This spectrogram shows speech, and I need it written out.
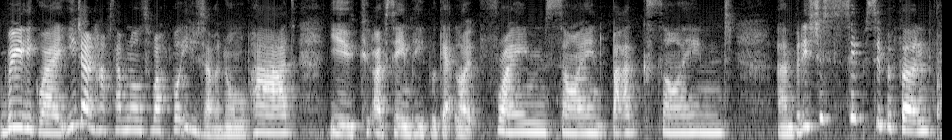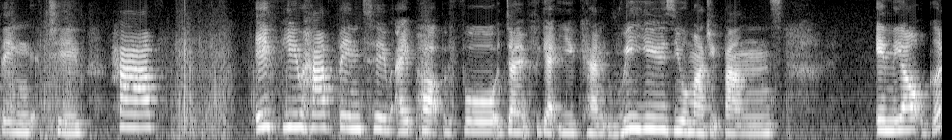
really great. You don't have to have an autograph book. You just have a normal pad. You could, I've seen people get like frames signed, bags signed. Um, but it's just a super, super fun thing to have. If you have been to a park before, don't forget you can reuse your magic bands in the old good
